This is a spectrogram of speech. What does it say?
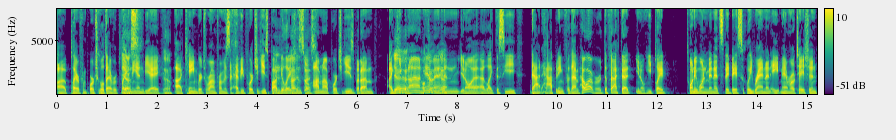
uh, player from Portugal to ever play Yes. in the NBA. Yeah. Uh, Cambridge, where I'm from, is a heavy Portuguese population. nice, so nice. I'm not Portuguese, but I'm I keep an eye on him, Okay, and, and you know I, I like to see that happening for them. However, the fact that you know he played 21 minutes, they basically ran an eight man rotation.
